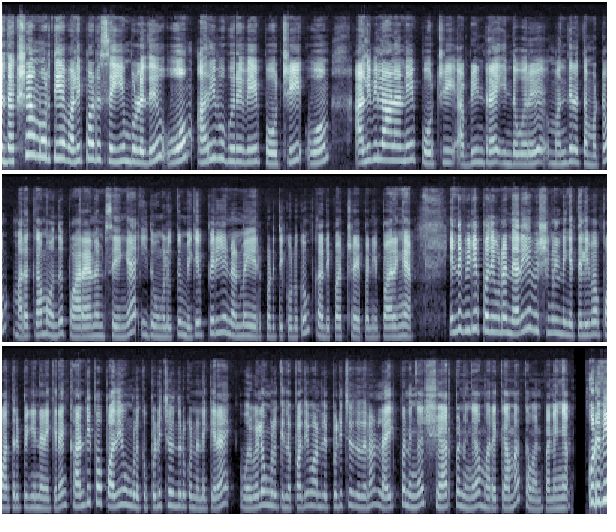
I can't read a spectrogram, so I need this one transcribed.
இந்த தட்சிணாமூர்த்தியை வழிபாடு செய்யும் பொழுது ஓம் அறிவு குருவே போற்றி ஓம் அழிவிலானனே போற்றி அப்படின்ற இந்த ஒரு மந்திரத்தை மட்டும் மறக்காமல் வந்து பாராயணம் செய்யுங்க. இது உங்களுக்கு மிகப்பெரிய நன்மை ஏற்படுத்தி கொடுக்கும். கண்டிப்பாக ட்ரை பண்ணி பாருங்கள் இந்த வீடியோ பதிவில் நிறைய விஷயங்கள் நீங்கள் தெளிவாக பார்த்துருப்பீங்கன்னு நினைக்கிறேன். கண்டிப்பாக பதிவு உங்களுக்கு பிடிச்சிருந்துருக்கும்னு நினைக்கிறேன். ஒருவேளை உங்களுக்கு இந்த பதிவானது பிடிச்சிருந்ததுன்னா லைக் பண்ணுங்கள் ஷேர் பண்ணுங்கள் மறக்காமல் கமெண்ட் பண்ணுங்கள் கூடவே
